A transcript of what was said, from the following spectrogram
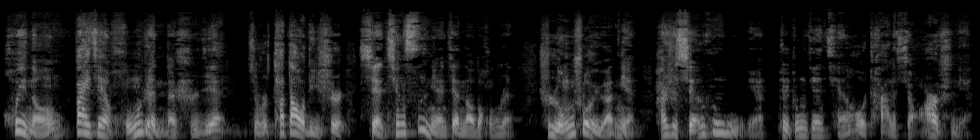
慧能拜见弘忍的时间。就是他到底是显庆四年见到的弘忍，是龙朔元年，还是咸亨五年？这中间前后差了小二十年，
